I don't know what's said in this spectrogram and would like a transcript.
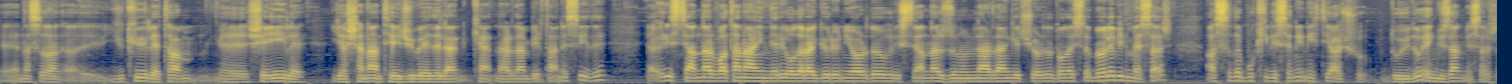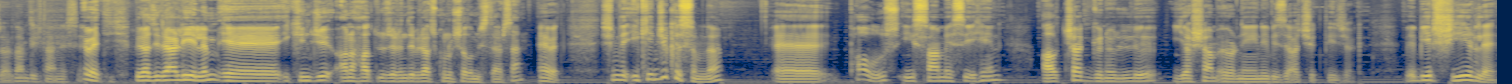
e, nasıl e, yüküyle tam e, şeyiyle yaşanan tecrübe edilen kentlerden bir tanesiydi. Ya, Hristiyanlar vatan hainleri olarak görünüyordu. Hristiyanlar zulümlerden geçiyordu. Dolayısıyla böyle bir mesaj aslında bu kilisenin ihtiyaç duyduğu en güzel mesajlardan bir tanesi. Evet biraz ilerleyelim. Ee, ikinci ana hat üzerinde biraz konuşalım istersen. Evet. Şimdi ikinci kısımda e, Paulus İsa Mesih'in alçak gönüllü yaşam örneğini bize açıklayacak. Ve bir şiirle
